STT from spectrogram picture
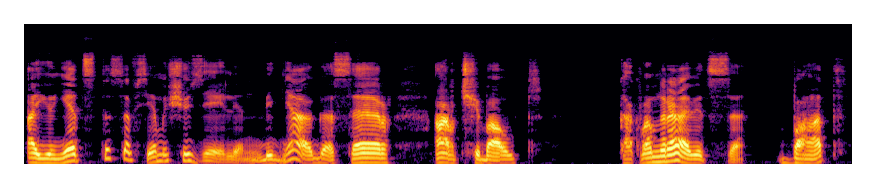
А юнец-то совсем еще зелен. Бедняга, сэр Арчибалд. Как вам нравится? Бат?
